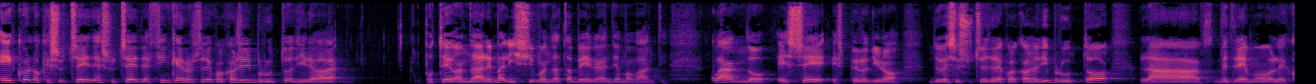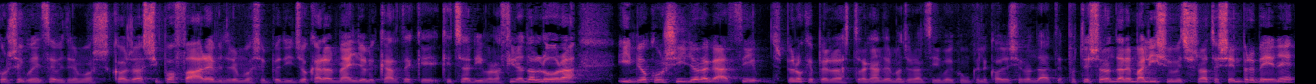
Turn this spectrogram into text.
e quello che succede, succede finché non succede qualcosa di brutto, dire vabbè, poteva andare malissimo, è andata bene, andiamo avanti. Quando e se, e spero di no, dovesse succedere qualcosa di brutto, là vedremo le conseguenze, vedremo cosa si può fare, vedremo sempre di giocare al meglio le carte che, che ci arrivano. Fino ad allora, il mio consiglio, ragazzi, spero che per la stragrande maggioranza di voi comunque le cose siano andate, potessero andare malissimo, invece sono andate sempre bene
